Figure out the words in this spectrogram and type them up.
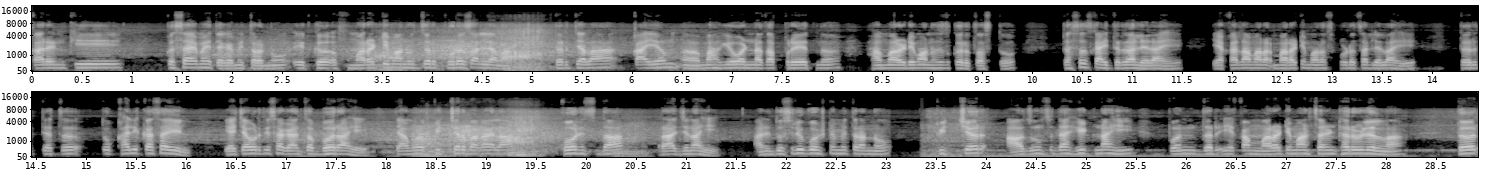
कारण की कसं आहे माहिती आहे का मित्रांनो एक मराठी माणूस जर पुढं चालला ना तर त्याला कायम मागे ओढण्याचा प्रयत्न हा मराठी माणूसच करत असतो. तसंच काहीतरी झालेलं आहे. एखादा मरा मराठी माणूस पुढं चाललेला आहे तर त्याचं तो खाली कसा येईल याच्यावरती सगळ्यांचा भर आहे. त्यामुळं पिक्चर बघायला कोणीसुद्धा राजी नाही. आणि दुसरी गोष्ट मित्रांनो पिक्चर अजूनसुद्धा हिट नाही पण जर एका मराठी माणसाने ठरवलेलं ना तर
